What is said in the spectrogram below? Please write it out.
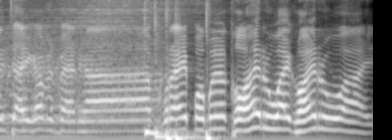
ำลังใจครับแฟนๆครับ ใครปรบมือขอให้รวยขอให้รวย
